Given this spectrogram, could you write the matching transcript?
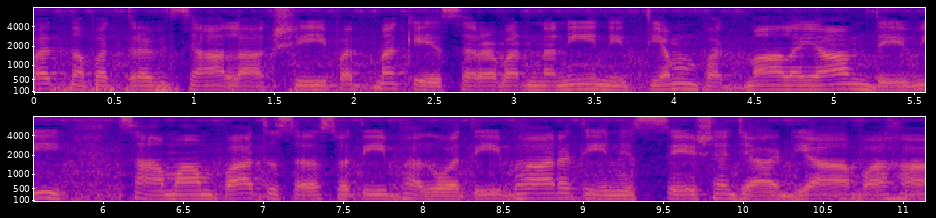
पद्मपत्रविशालाक्षी पद्मकेसरवर्णनी नित्यं पद्मालयां देवी। सा मां पातु सरस्वती भगवती भारती निःशेषजाड्यापहा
